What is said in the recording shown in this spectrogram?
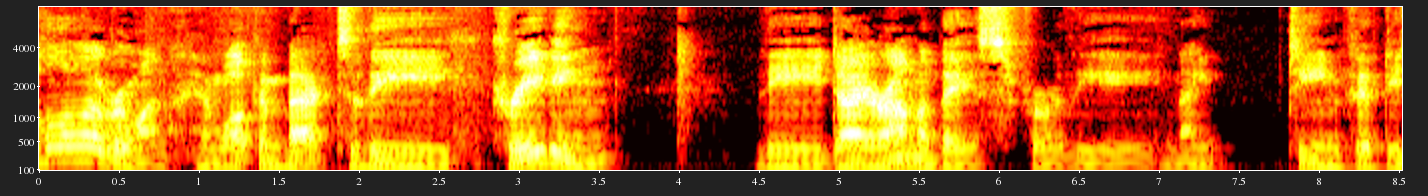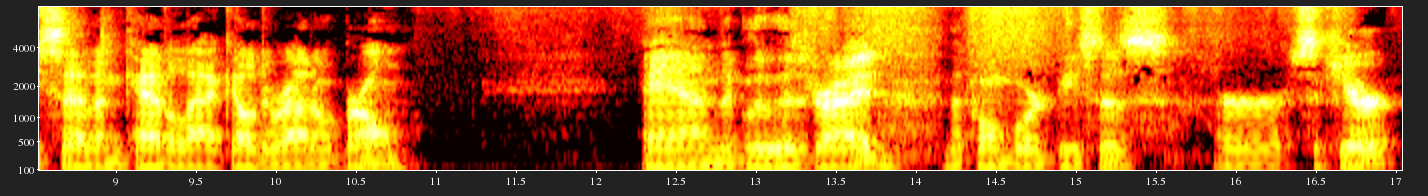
hello everyone, and welcome back to the creating the diorama base for the 1957 Cadillac Eldorado Brougham. And the glue has dried, the foam board pieces are secure.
